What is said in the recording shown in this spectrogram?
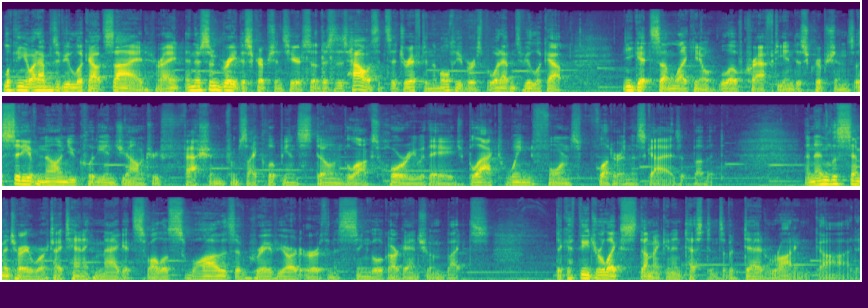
looking at what happens if you look outside, right? And there's some great descriptions here. So there's this house, it's adrift in the multiverse, but what happens if you look out? You get some, like, you know, Lovecraftian descriptions. A city of non Euclidean geometry, fashioned from cyclopean stone blocks hoary with age. Black winged forms flutter in the skies above it. An endless cemetery where titanic maggots swallow swaths of graveyard earth in a single gargantuan bites. The cathedral like stomach and intestines of a dead, rotting god.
